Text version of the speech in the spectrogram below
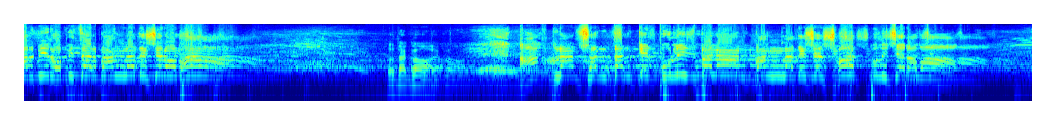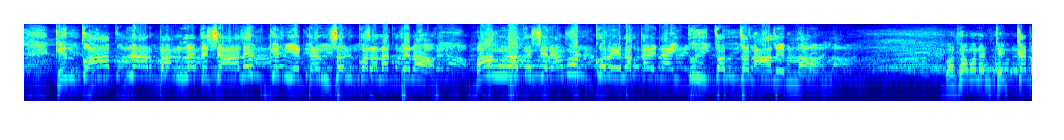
আর্মির অফিসার বাংলাদেশের অভাব। কথা কর আপনার সন্তানকে পুলিশ বানান বাংলাদেশের সৎ পুলিশের অভাব কিন্তু আপনার বাংলাদেশে আলেমকে নিয়ে টেনশন করা লাগবে না বাংলাদেশের এমন কোন এলাকায় নাই দুই চারজন আলেম নাই কথা বলেন ঠিক কেন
